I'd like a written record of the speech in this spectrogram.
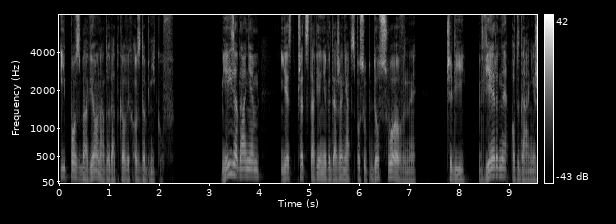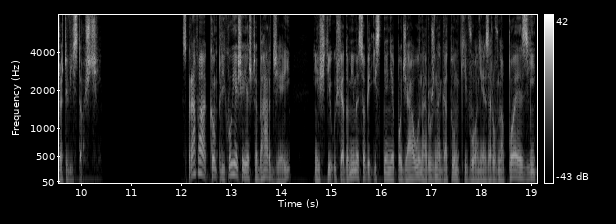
i pozbawiona dodatkowych ozdobników. Jej zadaniem jest przedstawienie wydarzenia w sposób dosłowny, czyli wierne oddanie rzeczywistości. Sprawa komplikuje się jeszcze bardziej, jeśli uświadomimy sobie istnienie podziału na różne gatunki w łonie zarówno poezji,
